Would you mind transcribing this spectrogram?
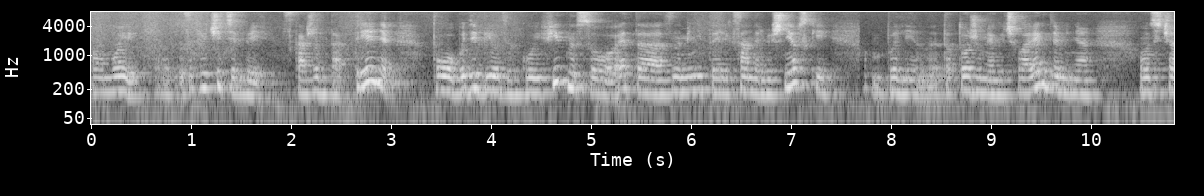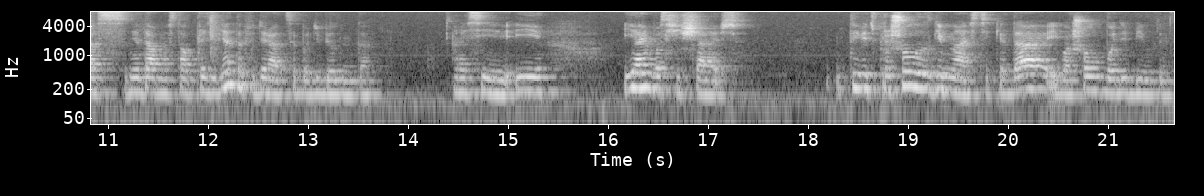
а мой заключительный, скажем так, тренер по бодибилдингу и фитнесу, это знаменитый Александр Вишневский. Блин, это тоже мега человек для меня. Он сейчас недавно стал президентом Федерации бодибилдинга России, и я им восхищаюсь. Ты ведь пришел из гимнастики, да, и вошел в бодибилдинг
